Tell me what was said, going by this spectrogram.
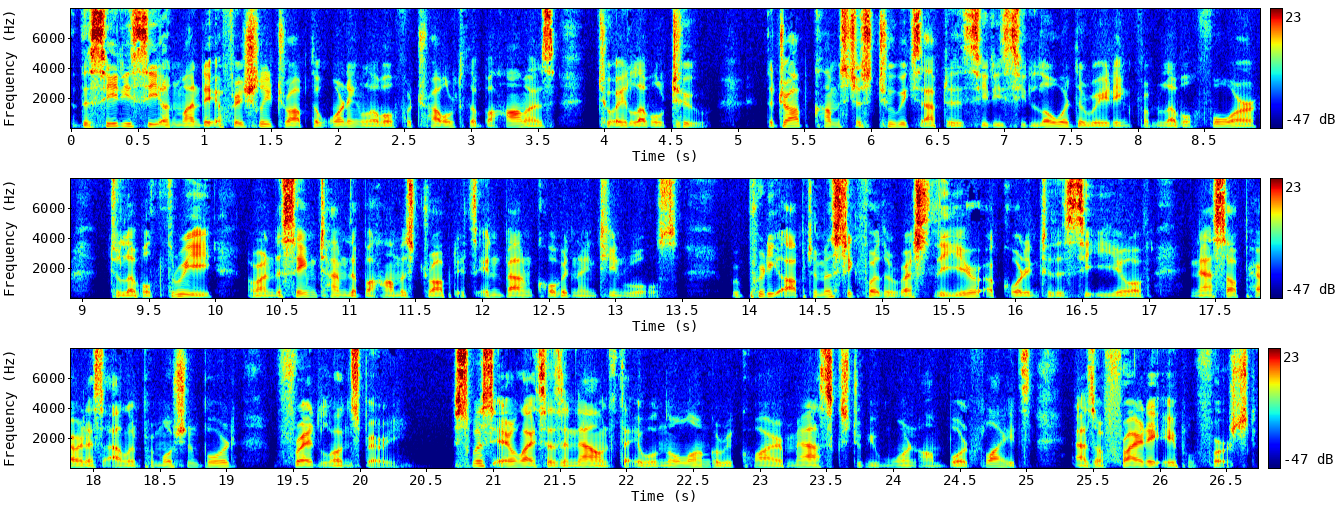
The CDC on Monday officially dropped the warning level for travel to the Bahamas to a level 2. The drop comes just two weeks after the CDC lowered the rating from level 4 to level 3 around the same time the Bahamas dropped its inbound COVID 19 rules. We're pretty optimistic for the rest of the year, according to the CEO of Nassau Paradise Island Promotion Board, Fred Lunsberry. Swiss Airlines has announced that it will no longer require masks to be worn on board flights as of Friday, April 1st.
